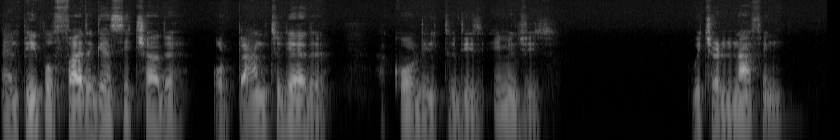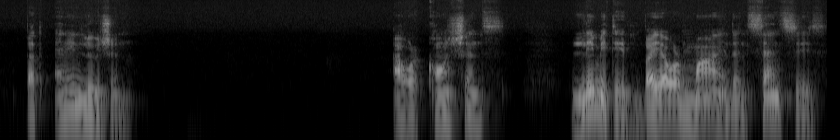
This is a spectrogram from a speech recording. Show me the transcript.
And people fight against each other or band together according to these images which are nothing but an illusion. Our conscience, limited by our mind and senses,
